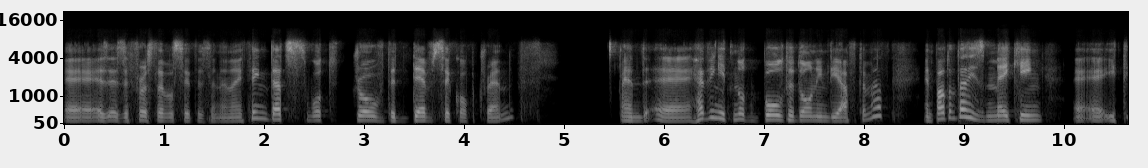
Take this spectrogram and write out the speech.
uh, as, as a first level citizen. And I think that's what drove the DevSecOps trend and uh, having it not bolted on in the aftermath. And part of that is making uh, it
